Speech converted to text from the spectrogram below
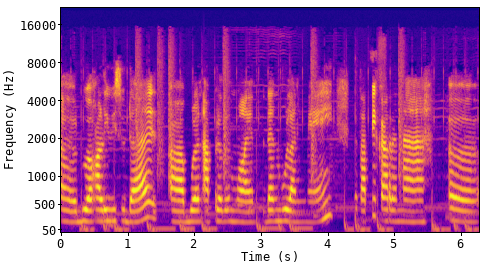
uh, dua kali wisuda uh, bulan April mulai dan bulan Mei. Tetapi karena uh,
